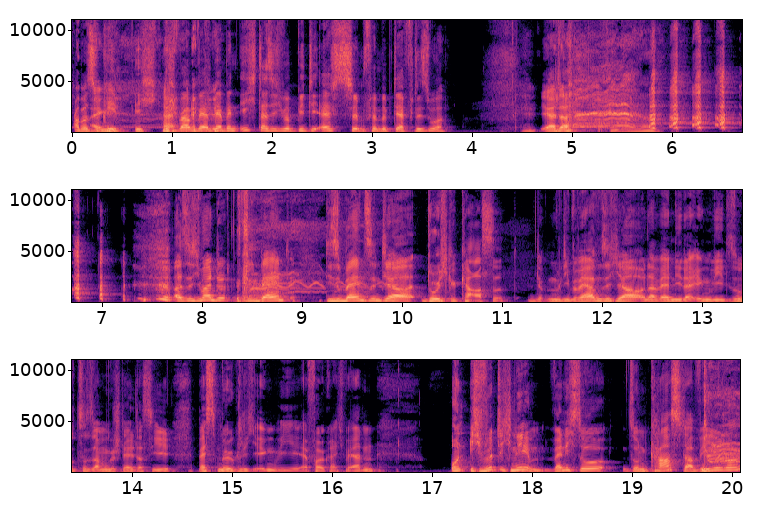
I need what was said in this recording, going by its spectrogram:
Aber ist okay. Ich, ich war, wer, wer bin ich, dass ich über BTS schimpfe mit der Frisur? Ja, da. also ich meine, die Band, diese Bands sind ja durchgecastet. Die bewerben sich ja und dann werden die da irgendwie so zusammengestellt, dass sie bestmöglich irgendwie erfolgreich werden. Und ich würde dich nehmen, wenn ich so so ein Caster wäre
